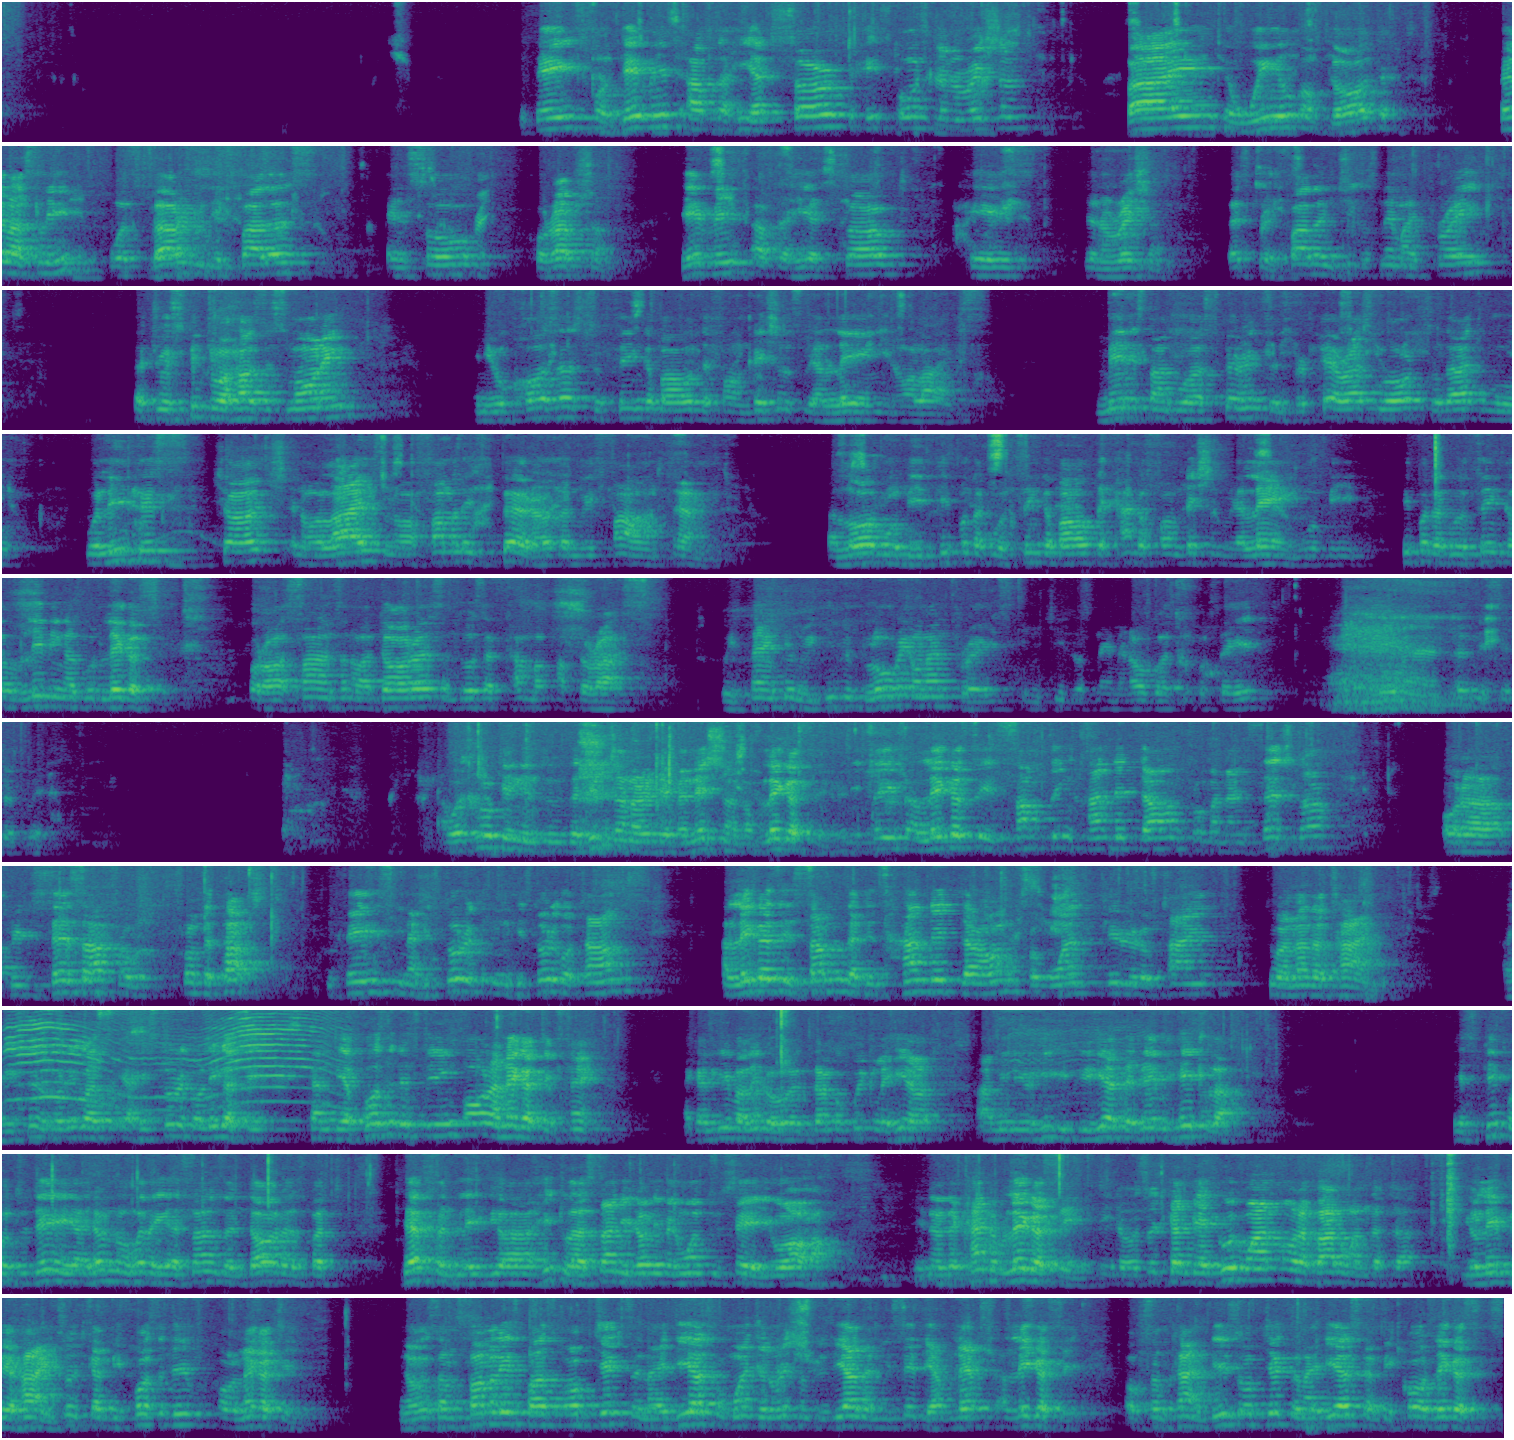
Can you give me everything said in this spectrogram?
It says, For David, after he had served his own generation, by the will of God, fell asleep, was buried with his fathers, and saw corruption. David, after he had served his generation. Let's pray. Father, in Jesus' name I pray that you will speak to our hearts this morning and you will cause us to think about the foundations we are laying in our lives. Minister unto our spirits and prepare us, Lord, so that we'll, we'll leave this church and our lives and our families better than we found them. The Lord will be people that will think about the kind of foundation we are laying, will be people that will think of leaving a good legacy for our sons and our daughters and those that come after us. We thank you and we give you glory, honor, and praise in Jesus' name. And all God's people say, Amen. Amen. Let me see the please. I was looking into the dictionary definition of legacy. Says a legacy is something handed down from an ancestor or a predecessor from, from the past. It says in, a historic, in historical terms, a legacy is something that is handed down from one period of time to another time. A historical legacy, a historical legacy can be a positive thing or a negative thing. I can give a little example quickly here. I mean, you, if you hear the name Hitler, his people today, I don't know whether he has sons and daughters, but definitely if you are Hitler's son, you don't even want to say you are. You know, the kind of legacy, you know, so it can be a good one or a bad one that uh, you leave behind. So it can be positive or negative. You know, some families pass objects and ideas from one generation to the other, and we say they have left a legacy of some kind. These objects and ideas can be called legacies.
